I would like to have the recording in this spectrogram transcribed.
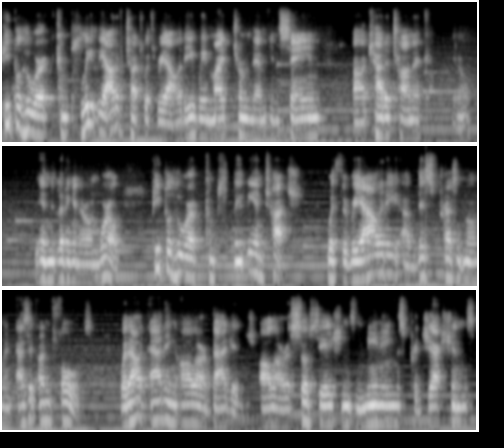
people who are completely out of touch with reality, we might term them insane, uh, catatonic, you know, in living in their own world. People who are completely in touch with the reality of this present moment as it unfolds, without adding all our baggage, all our associations, meanings, projections,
